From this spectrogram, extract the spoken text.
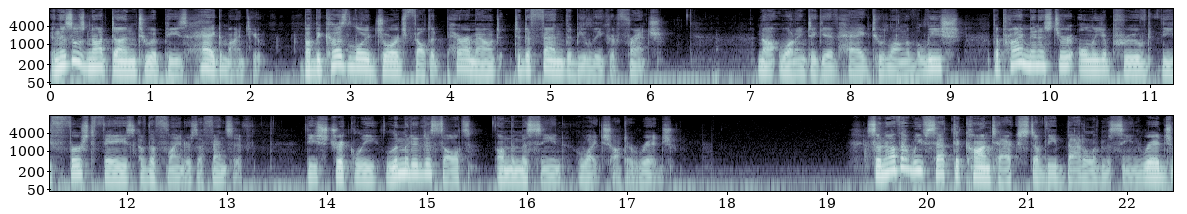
And this was not done to appease Haig, mind you, but because Lloyd George felt it paramount to defend the beleaguered French. Not wanting to give Haig too long of a leash, the Prime Minister only approved the first phase of the Flanders offensive, the strictly limited assault on the Messines Wytschaete Ridge. So now that we've set the context of the Battle of Messines Ridge,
